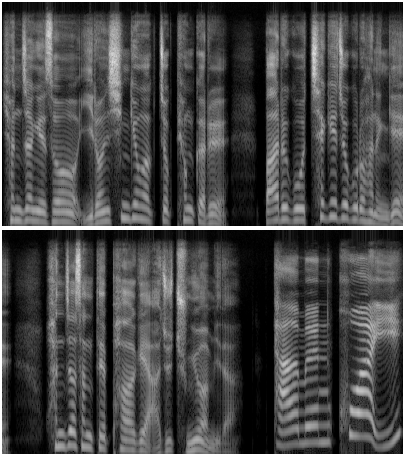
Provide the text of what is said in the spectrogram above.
현장에서 이런 신경학적 평가를 빠르고 체계적으로 하는 게 환자 상태 파악에 아주 중요합니다. 다음은 코와 이,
